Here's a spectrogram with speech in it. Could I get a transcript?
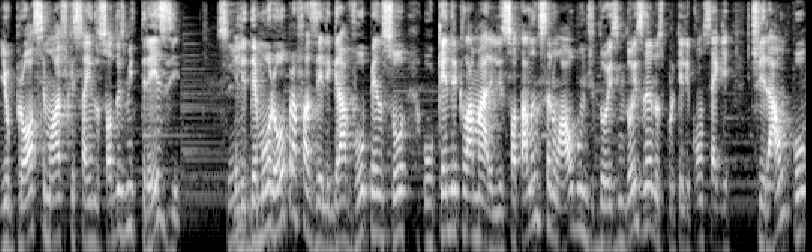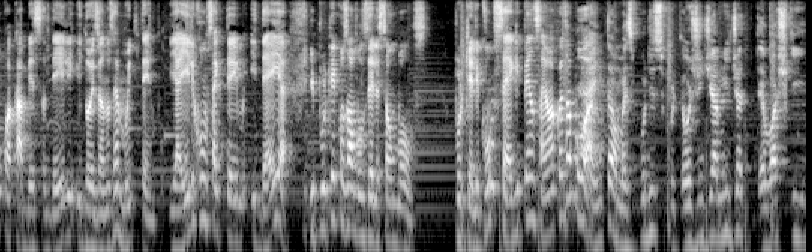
e o próximo acho que saindo só 2013, Sim. ele demorou pra fazer, ele gravou, pensou. O Kendrick Lamar, ele só tá lançando um álbum de dois em dois anos porque ele consegue tirar um pouco a cabeça dele e dois anos é muito tempo. E aí ele consegue ter ideia. E por que, que os álbuns dele são bons? Porque ele consegue pensar em uma coisa boa. É, então, mas por isso, porque hoje em dia a mídia, eu acho que.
